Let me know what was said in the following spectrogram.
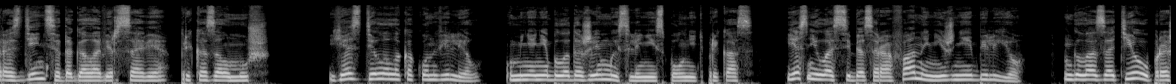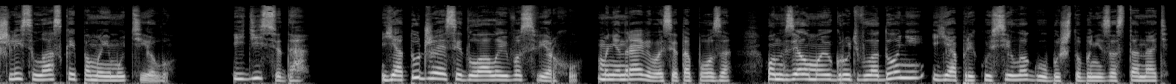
«Разденься до гола, Версавия», — приказал муж. Я сделала, как он велел. У меня не было даже и мысли не исполнить приказ. Я сняла с себя сарафан и нижнее белье. Глаза Тео прошлись лаской по моему телу. «Иди сюда». Я тут же оседлала его сверху. Мне нравилась эта поза. Он взял мою грудь в ладони, я прикусила губы, чтобы не застонать.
